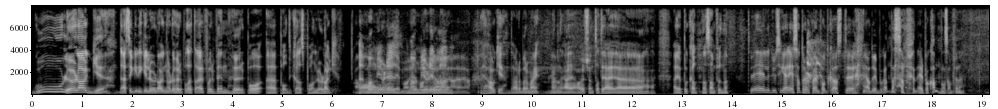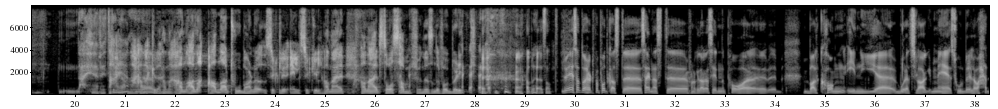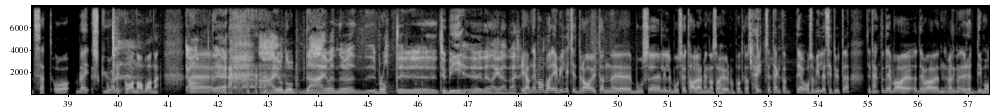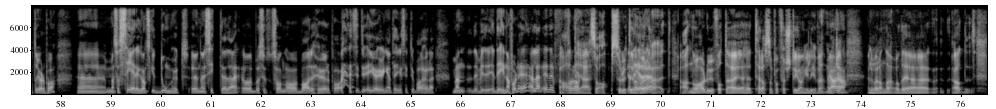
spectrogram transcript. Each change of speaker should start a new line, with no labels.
God lørdag! Det er sikkert ikke lørdag når du hører på dette her, for hvem hører på uh, podkast på en lørdag?
Eh, mange gjør det.
det mange,
mange gjør det,
ja,
Olav.
Ja, ja, ja.
Ja, ok, da er det bare meg. Men jeg, jeg har jo skjønt at jeg uh, er jo på kanten av samfunnet.
Du er litt usikker. Jeg satt og hørte på en podkast Ja, du er på kanten av samfunnet. Er du på kanten av samfunnet?
Nei, jeg vet ikke.
Nei, nei, han er ikke det. Han, er, han, han, han har to barn og sykler elsykkel. Han er, han er så samfunnet som det får blitt.
Ja, det er sant.
Du, Jeg satt og hørte på podkast uh, senest eh, for noen dager siden på eh, balkong i nye borettslag med solbriller og headset, og ble skua litt på av naboene.
Ja, det er jo noe Det er jo en uh, blotter uh, to be, uh, det der greiene der.
Ja, jeg, bare, jeg ville ikke dra ut den eh, Bose, lille Bose-høyttaleren min og så høre på podkast høyt, så jeg tenkte at det, og så ville jeg sitte ute. Så jeg tenkte det var, det var en veldig ryddig måte å gjøre det på. Eh, men så ser jeg ganske dum ut eh, når jeg sitter der og, sånn og bare hører på. Jeg, sitter, jeg gjør jo ingenting, jeg sitter jo bare og hører. Men det, det er innafor det, eller er det
Ja, det er så absolutt
Ja,
innafor. Ja, nå har du fått deg terrasse for første gang i livet,
Ja,
jeg.
ja.
jeg. Eller veranda. Og det, ja,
